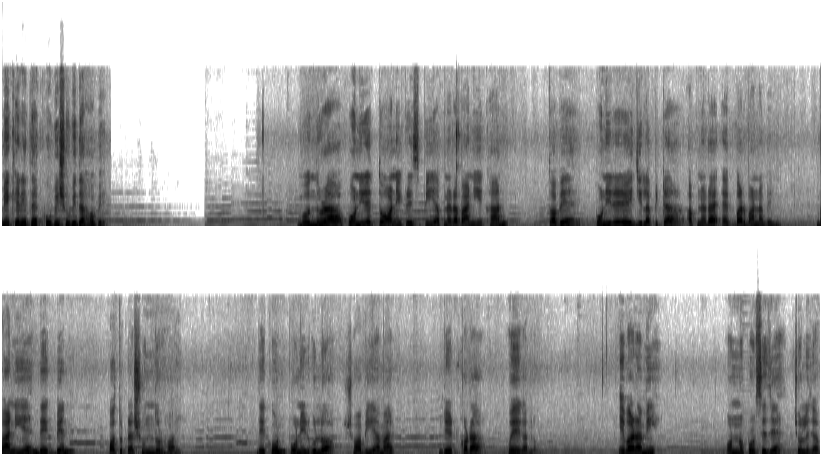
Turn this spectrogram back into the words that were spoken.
মেখে নিতে খুবই সুবিধা হবে। বন্ধুরা, পনিরের তো অনেক রেসিপি আপনারা বানিয়ে খান। তবে পনিরের এই জিলাপিটা আপনারা একবার বানাবেন। বানিয়ে দেখবেন কতটা সুন্দর হয়। দেখুন, পনিরগুলো সবই আমার গ্রেট করা হয়ে গেল। এবার আমি অন্য প্রসেসে চলে যাব।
